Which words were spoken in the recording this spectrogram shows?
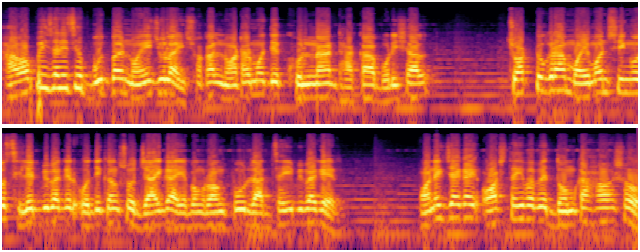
হাওয়া অফিস জানিয়েছে বুধবার নয় জুলাই সকাল নটার মধ্যে খুলনা, ঢাকা, বরিশাল চট্টগ্রাম, ময়মনসিংহ, সিলেট বিভাগের অধিকাংশ জায়গায় এবং রংপুর রাজশাহী বিভাগের। অনেক জায়গায় অস্থায়ীভাবে দমকা হাওয়া সহ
